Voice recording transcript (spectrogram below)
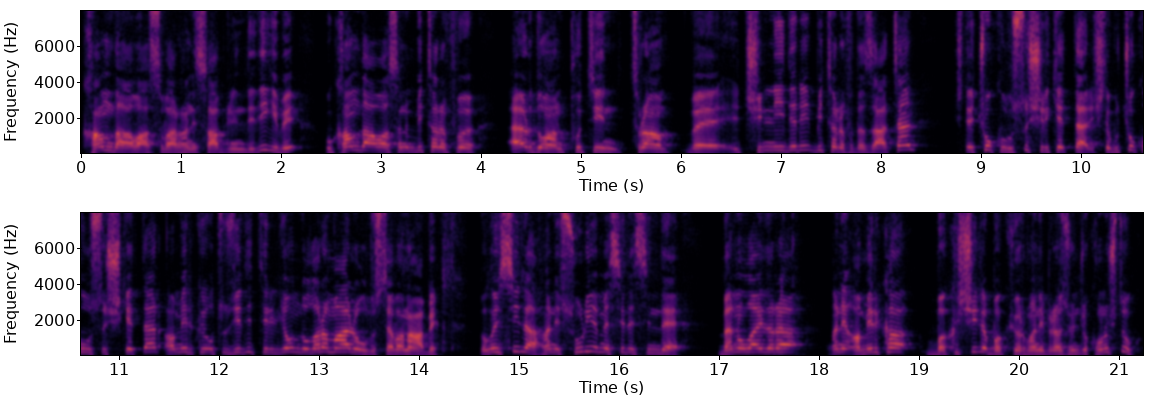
kan davası var hani Sabri'nin dediği gibi. Bu kan davasının bir tarafı Erdoğan, Putin, Trump ve Çin lideri bir tarafı da zaten işte çok uluslu şirketler. İşte bu çok uluslu şirketler Amerika'ya 37 trilyon dolara mal oldu Sevan abi. Dolayısıyla hani Suriye meselesinde ben olaylara hani Amerika bakışıyla bakıyorum. Hani biraz önce konuştuk.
